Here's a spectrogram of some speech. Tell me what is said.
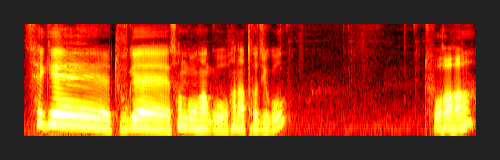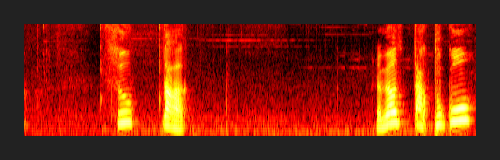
세 개, 두 개 성공하고 하나 터지고. 좋아. 쑥 딱. 그러면 딱 붙고.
